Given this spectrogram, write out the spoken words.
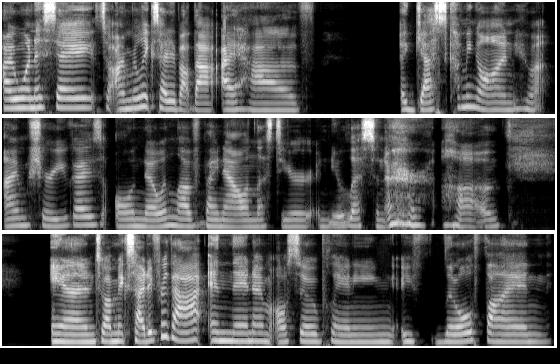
I want to say so. I'm really excited about that. I have a guest coming on who I'm sure you guys all know and love by now, unless you're a new listener. um, and so I'm excited for that. And then I'm also planning a little fun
